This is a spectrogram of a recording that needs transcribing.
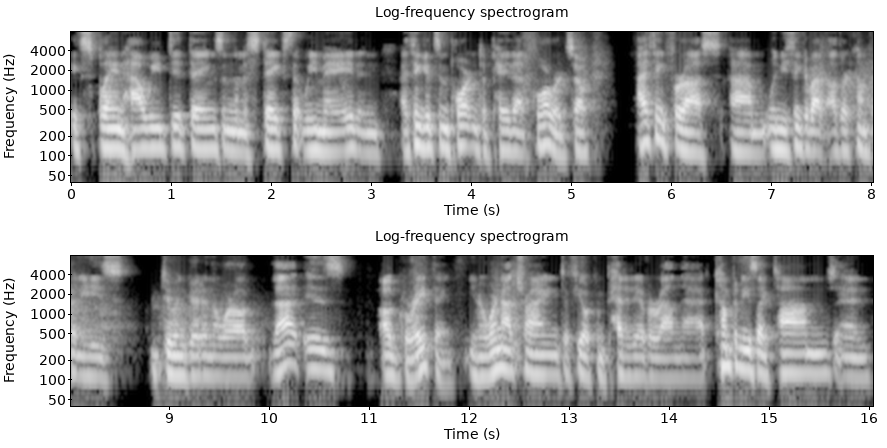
explain how we did things and the mistakes that we made. And I think it's important to pay that forward. So I think for us, um, when you think about other companies doing good in the world, that is a great thing. You know, we're not trying to feel competitive around that. Companies like Tom's and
